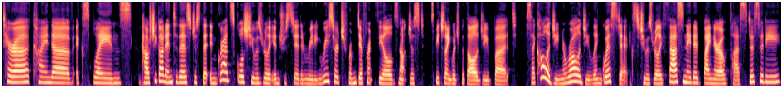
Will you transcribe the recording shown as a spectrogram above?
Tera kind of explains how she got into this, just that in grad school, she was really interested in reading research from different fields, not just speech language pathology, but psychology, neurology, linguistics. She was really fascinated by neuroplasticity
